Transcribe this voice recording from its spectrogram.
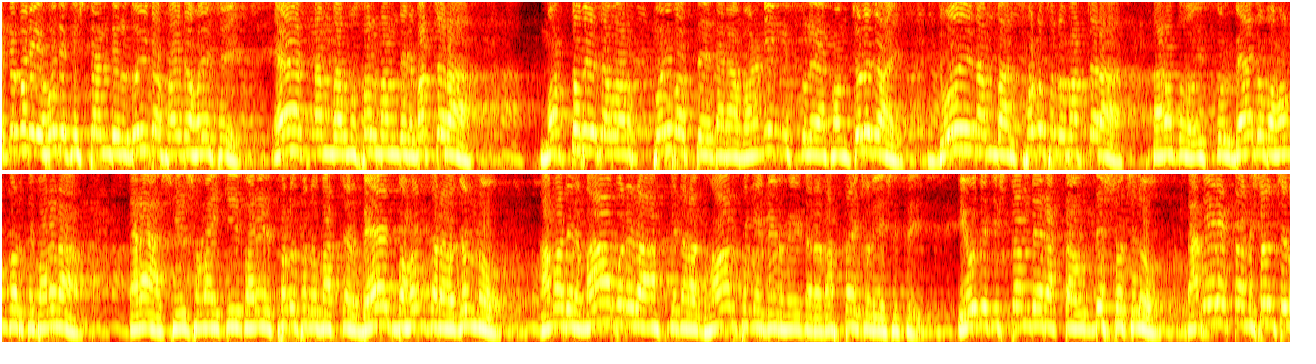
এতে করে ইহুদি খ্রিস্টানদের দুইটা ফায়দা হয়েছে। এক নাম্বার, মুসলমানদের বাচ্চারা মক্তবে যাওয়ার পরিবর্তে তারা মর্নিং স্কুলে এখন চলে যায়। দুই নাম্বার, ছোট ছোট বাচ্চারা তারা তো স্কুল ব্যাগও বহন করতে পারে না। তারা সেই সময় কি করে? ছোট ছোট বাচ্চার ব্যাগ বহন করার জন্য। আমাদের মা বোনেরা আজকে তারা ঘর থেকে বের হয়ে তারা রাস্তায় চলে এসেছে। ইহুদি খ্রিস্টানদের একটা উদ্দেশ্য ছিল, তাদের একটা মিশন ছিল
